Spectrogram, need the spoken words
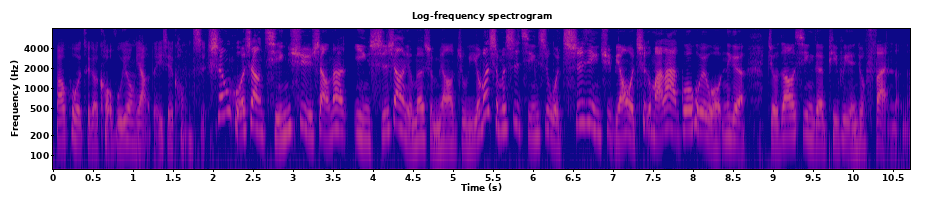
包括这个口服用药的一些控制。生活上、情绪上，那饮食上有没有什么要注意？有没有什么事情是我吃进去，比方我吃个麻辣锅，会不会我那个酒糟性的皮肤炎就犯了呢？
